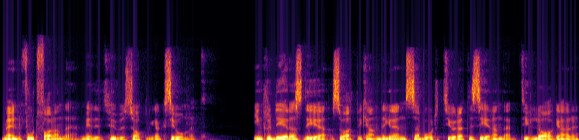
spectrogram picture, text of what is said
men fortfarande med det huvudsakliga axiomet, inkluderas det så att vi kan begränsa vårt teoretiserande till lagar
